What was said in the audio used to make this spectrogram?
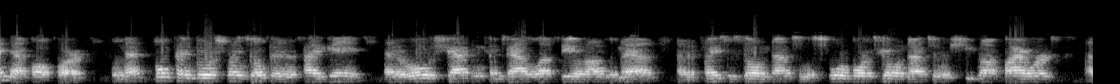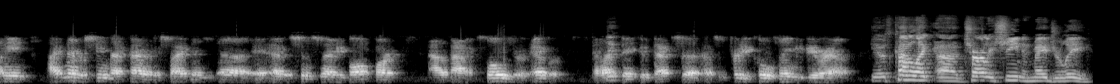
in that ballpark when that bullpen door swings open in a tight game and Aroldis Chapman comes out of left field onto the mound and the place is going nuts and the scoreboard's going nuts and they're shooting off fireworks – I mean, I've never seen that kind of excitement uh, at a Cincinnati ballpark out about a closer ever. And I think that that's a, that's a pretty cool thing to be around. Yeah, it's kind of like uh, Charlie Sheen in Major League.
